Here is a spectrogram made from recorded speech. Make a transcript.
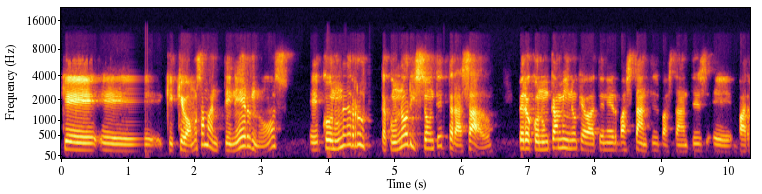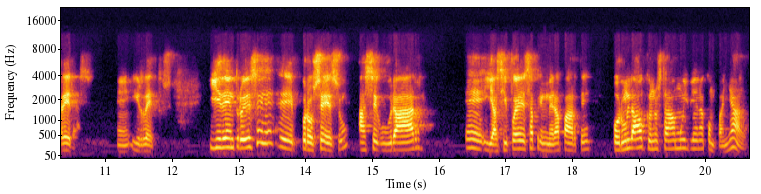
que, eh, que, vamos a mantenernos eh, con una ruta, con un horizonte trazado, pero con un camino que va a tener bastantes, bastantes eh, barreras y retos. Y dentro de ese eh, proceso, asegurar, eh, y así fue esa primera parte, por un lado que uno estaba muy bien acompañado,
